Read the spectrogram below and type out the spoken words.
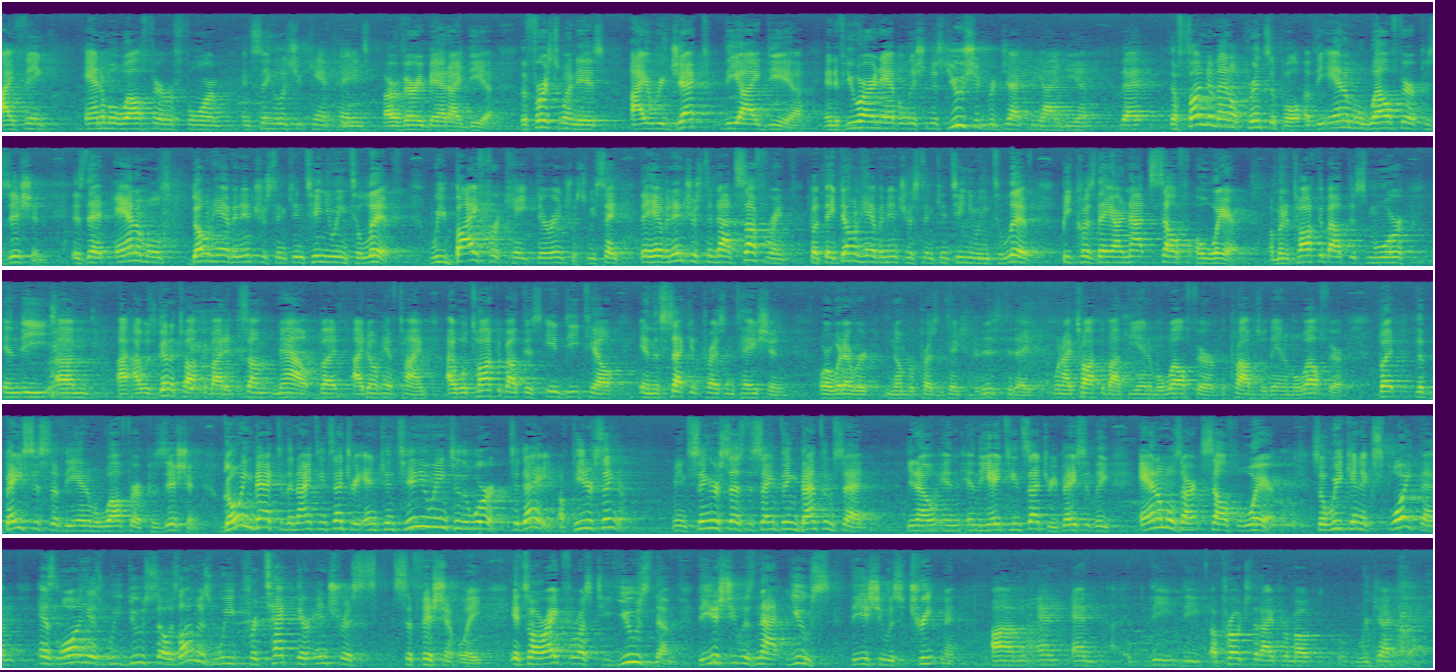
I think animal welfare reform and single issue campaigns are a very bad idea. The first one is I reject the idea, and if you are an abolitionist, you should reject the idea that the fundamental principle of the animal welfare position is that animals don't have an interest in continuing to live. We bifurcate their interests. We say they have an interest in not suffering, but they don't have an interest in continuing to live because they are not self aware. I'm going to talk about this more in the. Um, I, I was going to talk about it some now, but I don't have time. I will talk about this in detail in the second presentation or whatever number presentation it is today, when I talk about the animal welfare, the problems with animal welfare. But the basis of the animal welfare position, going back to the 19th century and continuing to the work today of Peter Singer. I mean, Singer says the same thing Bentham said, you know, in, in the 18th century. Basically, animals aren't self aware. So we can exploit them as long as we do so, as long as we protect their interests sufficiently. It's all right for us to use them. The issue is not use, the issue is treatment. Um, and and the, the approach that I promote rejects that.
